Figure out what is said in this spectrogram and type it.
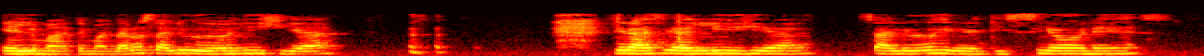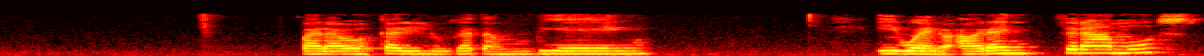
Elma, te mandaron saludos, Ligia. Gracias, Ligia. Saludos y bendiciones. Para Oscar y Luca también. Y bueno, ahora entramos.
